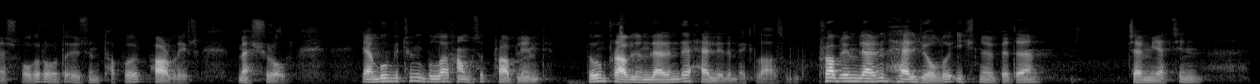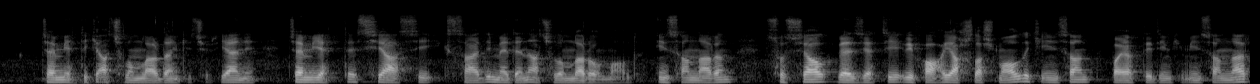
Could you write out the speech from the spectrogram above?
məşğul olur, orada özünü tapır, parlayır, məşhur olur. Yəni bu bütün bunlar hamısı problemdir. Bunun problemlərini də həll etmək lazımdır. Problemlərin həll yolu ilk növbədə cəmiyyətin cəmiyyətdəki açılımlardan keçir. Yəni cəmiyyətdə siyasi, iqtisadi, mədəni açılımlar olmalıdır. İnsanların sosial vəziyyəti, rifahı yaxşılaşmalıdır ki, insan bayaq dediyim kimi insanlar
